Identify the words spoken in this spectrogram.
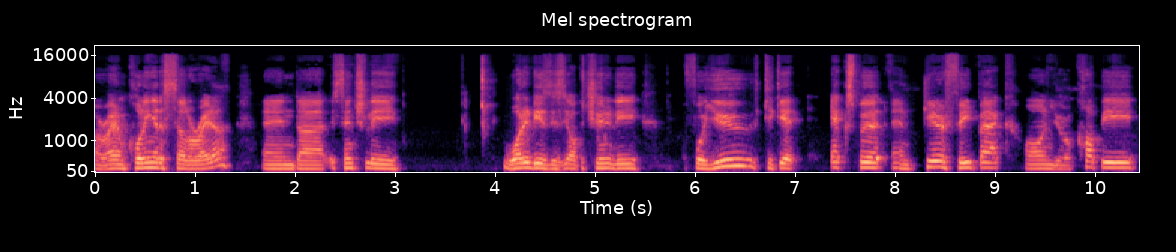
All right, I'm calling it Accelerator. And uh, essentially, what it is is the opportunity for you to get expert and peer feedback on your copy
